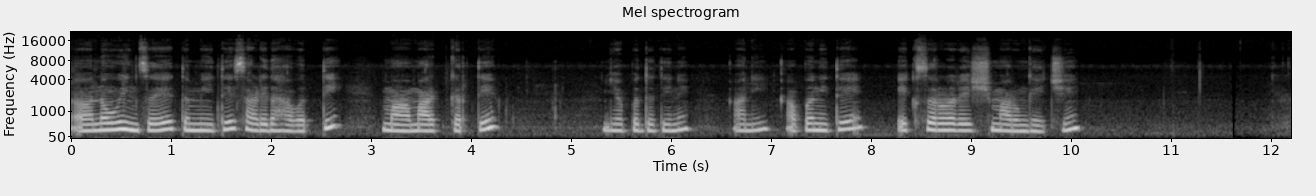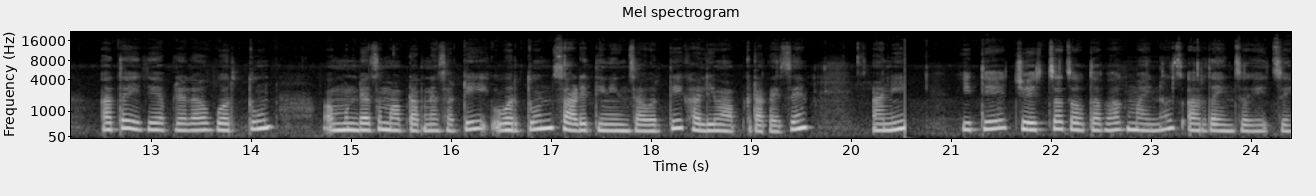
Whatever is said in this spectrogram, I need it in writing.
नऊ इंच आहे. तर मी इथे साडेदहावरती मा मार्क करते. या पद्धतीने. आणि आपण इथे एक सरळ रेष मारून घ्यायची. आता इथे आपल्याला वरतून मुंड्याचं माप टाकण्यासाठी वरतून साडेतीन इंचावरती खाली माप टाकायचे. आणि इथे चेस्टचा चौथा भाग मायनस अर्धा इंच घ्यायचे.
